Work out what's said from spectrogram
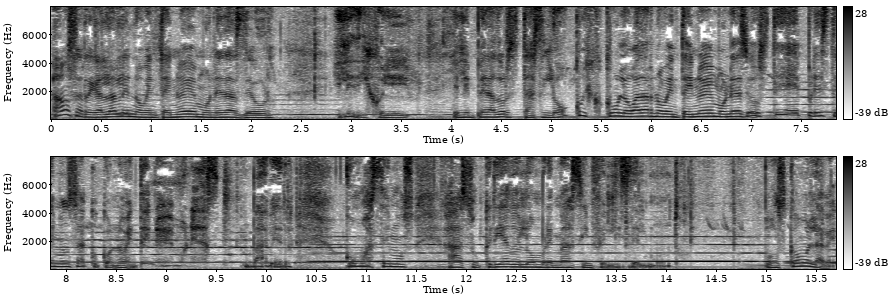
Vamos a regalarle 99 monedas de oro. Y le dijo el, el emperador, ¿estás loco, hijo? ¿Cómo le va a dar 99 monedas? Usted présteme un saco con 99 monedas. Va a ver cómo hacemos a su criado el hombre más infeliz del mundo. Pues, ¿cómo la ven?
